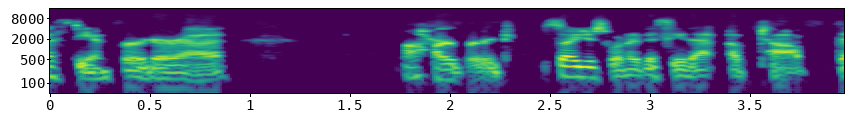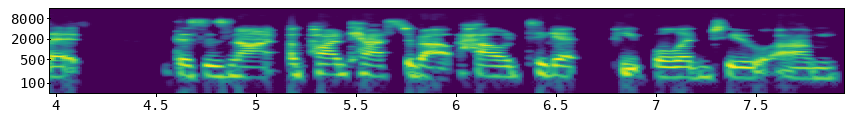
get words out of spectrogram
a Stanford or a, a Harvard. So I just wanted to say that up top that this is not a podcast about how to get people into um,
